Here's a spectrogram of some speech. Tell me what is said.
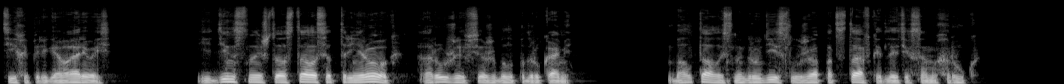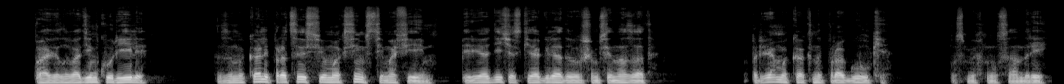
тихо переговариваясь. Единственное, что осталось от тренировок, оружие все же было под руками. Болталось на груди, служа подставкой для этих самых рук. Павел и Вадим курили. Замыкали процессию Максим с Тимофеем, периодически оглядывавшимся назад. «Прямо как на прогулке», — усмехнулся Андрей.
